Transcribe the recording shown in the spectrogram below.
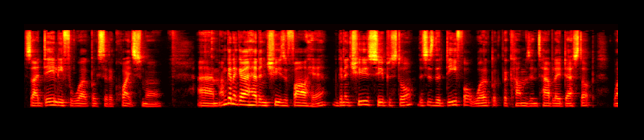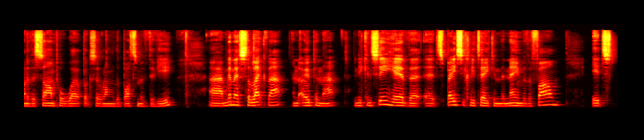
It's ideally for workbooks that are quite small. Um, I'm going to go ahead and choose a file here. I'm going to choose Superstore. This is the default workbook that comes in Tableau Desktop, one of the sample workbooks along the bottom of the view. Uh, I'm going to select that and open that. And you can see here that it's basically taken the name of the file, it's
